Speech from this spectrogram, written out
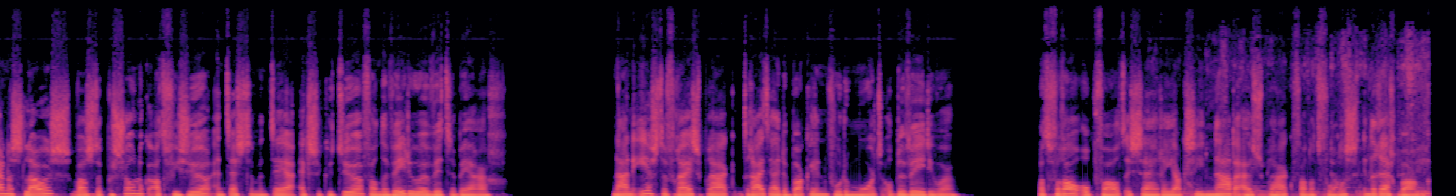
Ernest Lauwers was de persoonlijke adviseur en testamentair executeur van de weduwe Witteberg. Na een eerste vrijspraak draait hij de bak in voor de moord op de weduwe. Wat vooral opvalt is zijn reactie na de uitspraak van het vonnis in de rechtbank.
